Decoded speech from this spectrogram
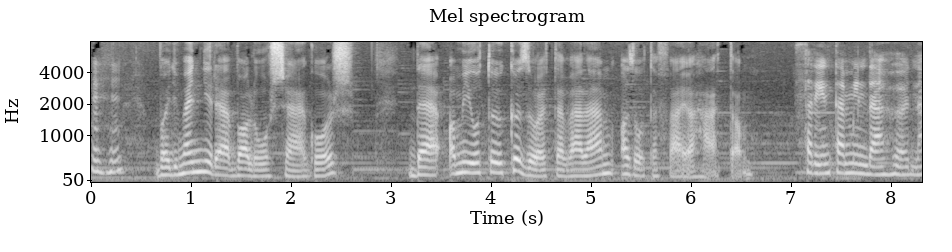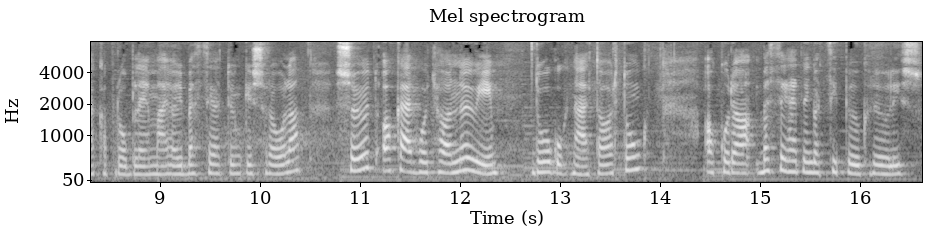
uh-huh. vagy mennyire valóságos, de amióta ő közölte velem, azóta fáj a hátam. Szerintem minden hölgynek a problémája, hogy beszéltünk is róla. Sőt, akár hogyha a női dolgoknál tartunk, akkor a, beszélhetnénk a cipőkről is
